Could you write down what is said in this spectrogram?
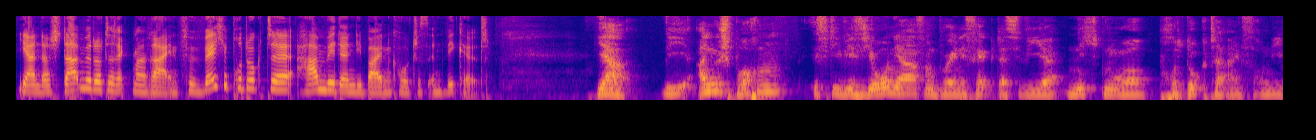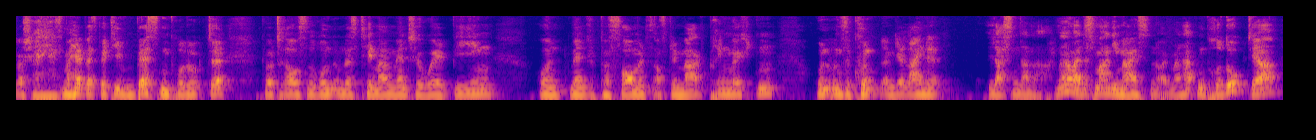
Ja, und da starten wir doch direkt mal rein. Für welche Produkte haben wir denn die beiden Coaches entwickelt? Ja, wie angesprochen, ist die Vision ja von Brain Effect, dass wir nicht nur Produkte einfach, wie wahrscheinlich aus meiner Perspektive besten Produkte dort draußen rund um das Thema Mental Wellbeing und Mental Performance auf den Markt bringen möchten und unsere Kunden irgendwie alleine lassen danach. Ne? Weil das machen die meisten Leute. Man hat ein Produkt, ja,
